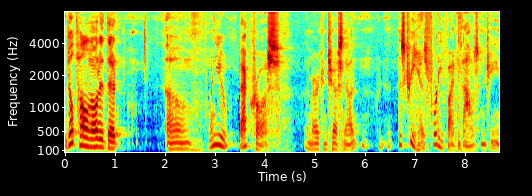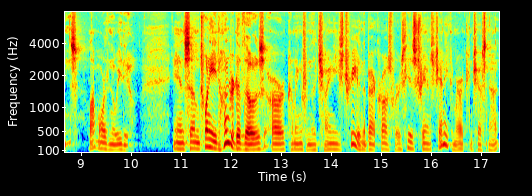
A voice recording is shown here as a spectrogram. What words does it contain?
Bill Powell noted that um, when you backcross American chestnut, this tree has 45,000 genes, a lot more than we do. And some 2,800 of those are coming from the Chinese tree in the back cross, whereas his transgenic American chestnut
